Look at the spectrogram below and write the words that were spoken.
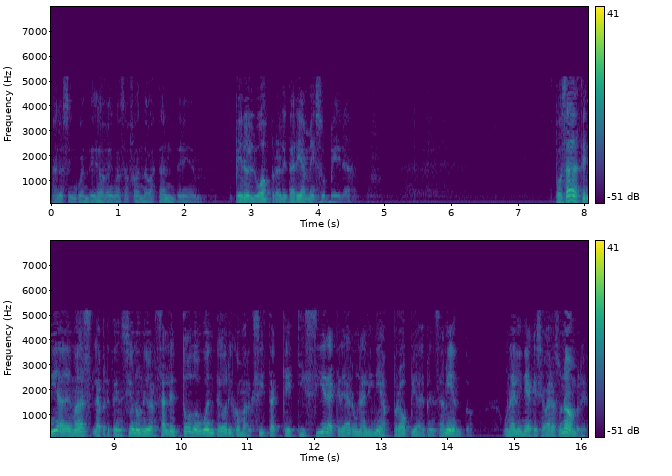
A los 52 vengo zafando bastante bien. Pero el voz proletaria me supera. Posadas tenía además la pretensión universal de todo buen teórico marxista que quisiera crear una línea propia de pensamiento, una línea que llevara su nombre.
